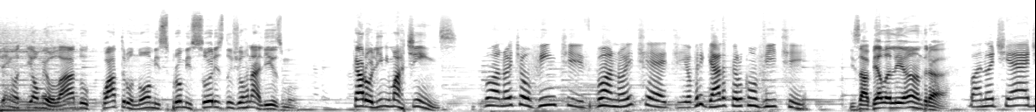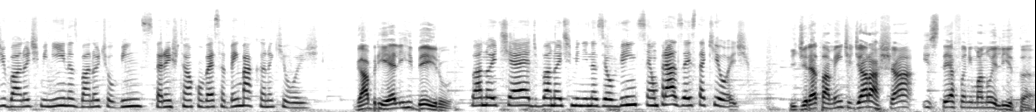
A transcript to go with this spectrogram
Tenho aqui ao meu lado quatro nomes promissores do jornalismo. Caroline Martins. Boa noite, ouvintes. Boa noite, Ed. Obrigada pelo convite. Isabela Leandra. Boa noite, Ed. Boa noite, meninas. Boa noite, ouvintes. Espero a gente ter uma conversa bem bacana aqui hoje. Gabriele Ribeiro. Boa noite, Ed. Boa noite, meninas e ouvintes. É um prazer estar aqui hoje. E diretamente de Araxá, Stephanie Manuelita.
